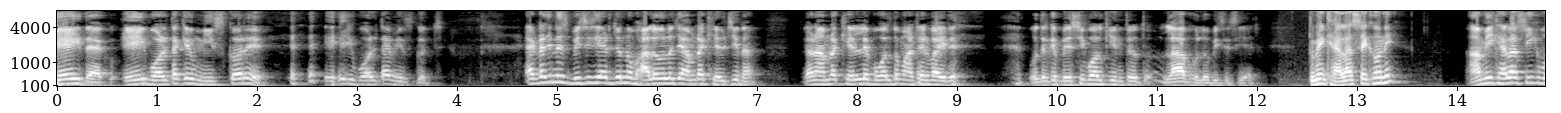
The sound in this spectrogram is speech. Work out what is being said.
এই দেখো এই বলটা কেউ মিস করে? এই বলটা মিস করছে। একটা জিনিস বিসিসিআর জন্য ভালো হলো যে আমরা খেলছি না কারণ আমরা খেললে বল তো মাঠের বাইরে। ওদেরকে বেশি বল কিনতে হতো লাভ হলো বিসিসিআর তুমি খেলা শেখোনি? আমি খেলা শিখব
